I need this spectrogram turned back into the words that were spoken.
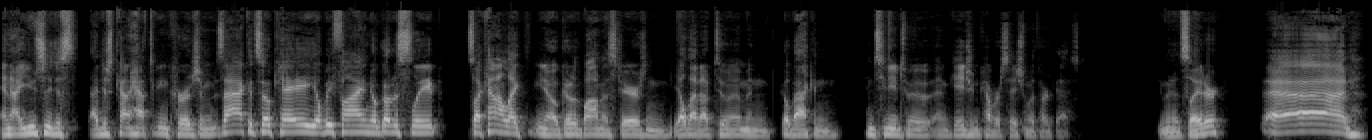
and I usually just I just kind of have to encourage him, Zach, it's okay, you'll be fine, you'll go to sleep. So I kind of like you know go to the bottom of the stairs and yell that up to him, and go back and continue to engage in conversation with our guest. A few minutes later, Dad,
